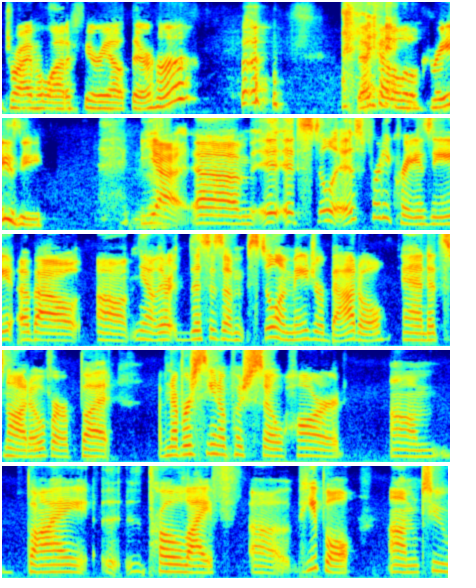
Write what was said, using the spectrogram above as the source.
drive a lot of fury out there, huh? that got a little crazy. yeah, um, it, it still is pretty crazy about, um, you know, there, this is a still a major battle and it's not over, but I've never seen a push so hard um, by uh, pro-life uh, people um, to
